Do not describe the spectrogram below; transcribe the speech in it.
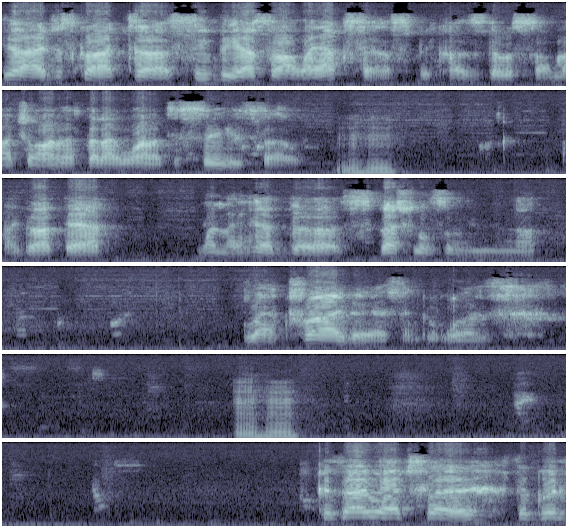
Yeah, I just got uh, CBS All Access because there was so much on it that I wanted to see. So Mm-hmm. I got that when they had uh, specials on uh, Black Friday, I think it was. Mm-hmm. Because I watched the, the Good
